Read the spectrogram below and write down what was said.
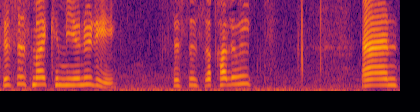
this is my community. This is the Iqaluit, and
